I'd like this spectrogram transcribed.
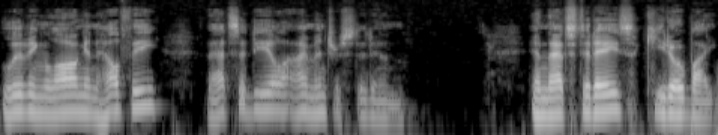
Living long and healthy, that's a deal I'm interested in. And that's today's Keto Bite.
